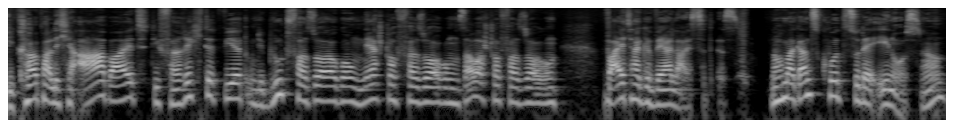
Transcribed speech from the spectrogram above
die körperliche Arbeit, die verrichtet wird und die Blutversorgung, Nährstoffversorgung, Sauerstoffversorgung weiter gewährleistet ist. Nochmal ganz kurz zu der Enus. Ja.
